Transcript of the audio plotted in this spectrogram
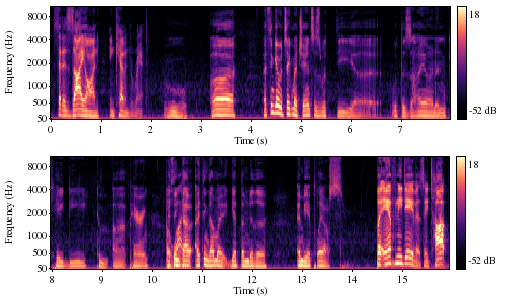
instead of Zion and Kevin Durant. Ooh. Uh I think I would take my chances with the uh with the Zion and KD com- uh pairing. I think why? that I think that might get them to the NBA playoffs. But Anthony Davis, a top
